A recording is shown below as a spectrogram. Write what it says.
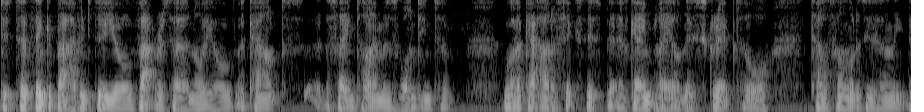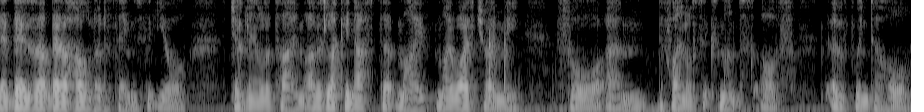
to think about having to do your VAT return or your accounts at the same time as wanting to work out how to fix this bit of gameplay or this script or tell someone what to do something. There, there's a, there's a whole lot of things that you're juggling all the time. I was lucky enough that my my wife joined me for um, the final six months of of Winterhall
